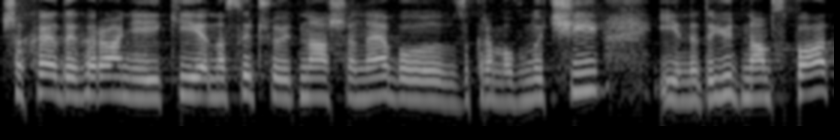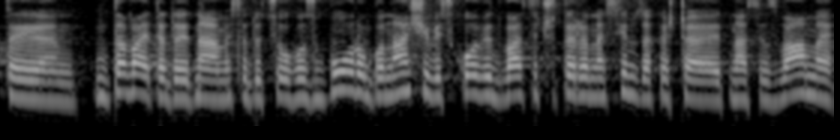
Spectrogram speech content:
шахеди, герані, які насичують наше небо, зокрема вночі, і не дають нам спати. Давайте доєднаємося до цього збору, бо наші військові 24 на 7 захищають нас із вами,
